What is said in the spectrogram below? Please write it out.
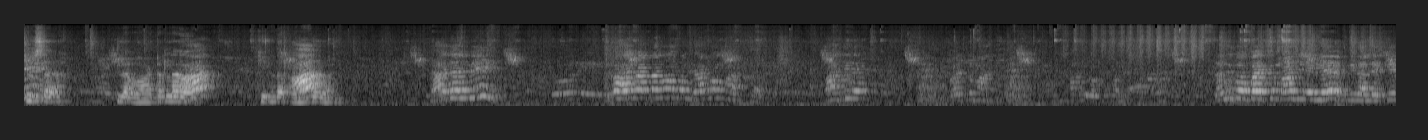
చూసారా? ఇలా వాటర్లా కింద పడుకోవాలి लेके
